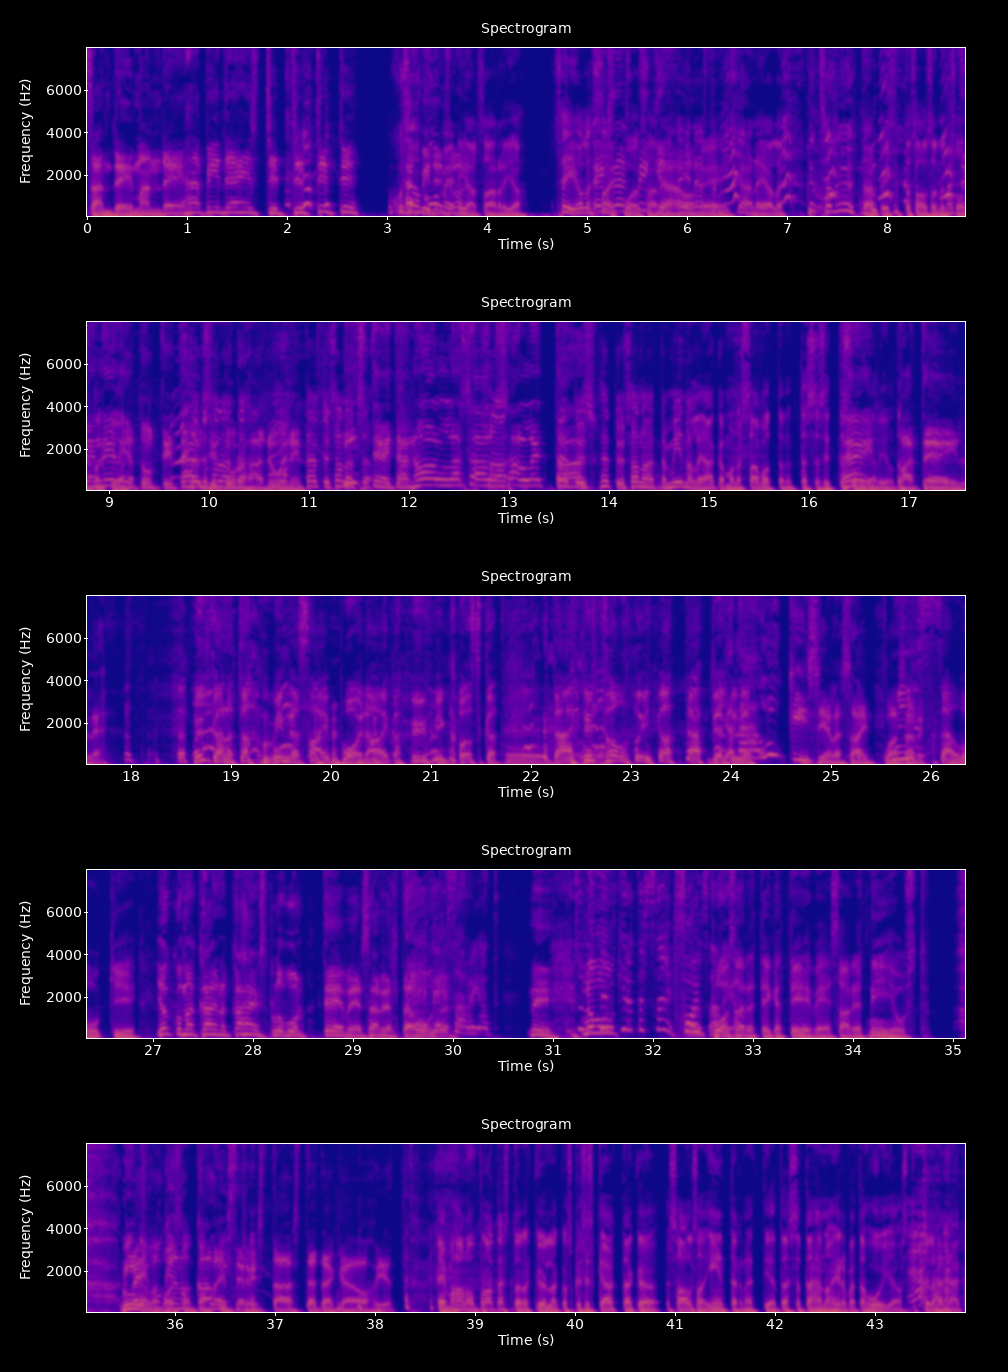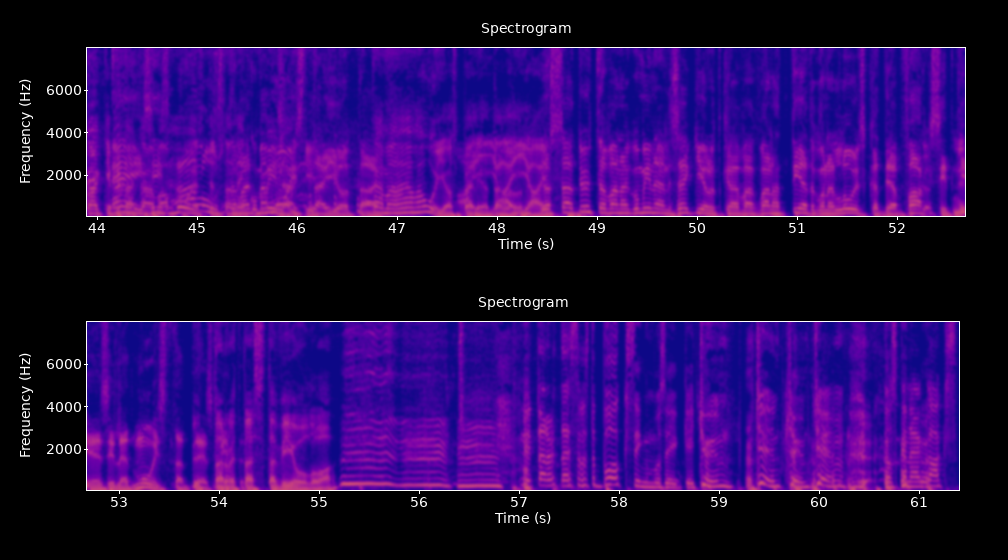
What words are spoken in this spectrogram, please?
Sunday, Monday, happy days. Ty, ty, ty, ty. No kun se on Happy days komediasarja. Se ei ole saippua sarja. mikään Ei näistä Ei. mikään ei ole. Nyt se oli yhtään pistettä salsa nyt Mä sun teen takia. neljä tuntia Täytyy täysin sanoa, turhaa duunin. Täytyy sanoa, että- Pisteitä nolla salsalle Täytyy, taas. täytyy sanoa, että Minna oli aika monen savottanut tässä sitten sun jäljiltä. Heippa teille. Nyt kannattaa minne saippuoida aika hyvin, koska tämä ei nyt ollut ihan Ja täydellinen. nää luki siellä saippua sarja. Missä luki? Joku mä kainan 80-luvun TV-sarjat tai muuta. TV-sarjat! Niin. No Sun mut kirjoita saippua-sarjaa. saippuasarjat eikä TV-sarjat, niin just. Mä ei lukenut kalenterista taas tätäkään ohjetta. Ei mä haluan protestoida kyllä, koska siis käyttääkö salsa internettiä tässä? Tähän on hirveätä huijausta. Kyllähän nämä kaikki pitää Ei, kaivaa siis muistista niin kuin mä minäkin. muistan jotain. Tämä on ihan huijauspeliä Ai, ai, ai. Jos sä oot yhtä vanha kuin minä, niin säkin joudut käymään vanhat tietokoneen luiskat ja faksitkin Nyt- esille, että muistat Nyt tarvittaisiin sitä viulua. Nyt tarvittaisiin semmoista boxing-musiikkia. Tjym, tjym, tjym, tjym. Koska nämä kaksi,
